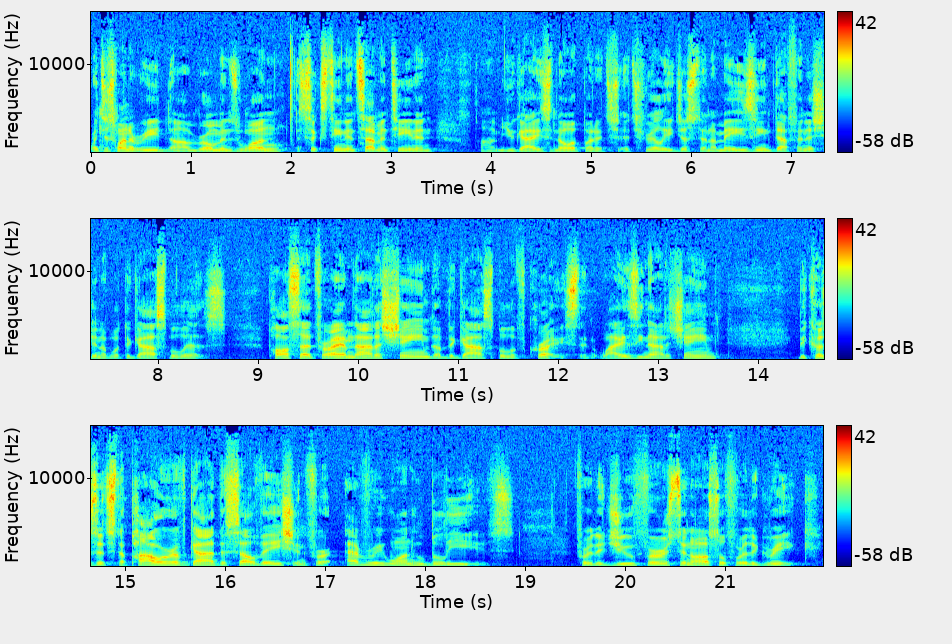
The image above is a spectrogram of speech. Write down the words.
I just want to read uh, Romans 1 16 and 17. And um, you guys know it, but it's, it's really just an amazing definition of what the gospel is. Paul said, For I am not ashamed of the gospel of Christ. And why is he not ashamed? Because it's the power of God, the salvation for everyone who believes, for the Jew first and also for the Greek.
